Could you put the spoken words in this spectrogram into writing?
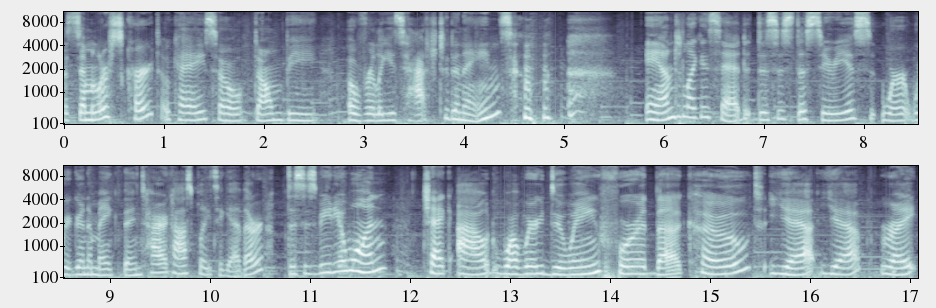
a similar skirt, okay? So don't be overly attached to the names. And like I said, this is the series where we're gonna make the entire cosplay together. This is video one. Check out what we're doing for the coat. Yeah, yeah, right.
